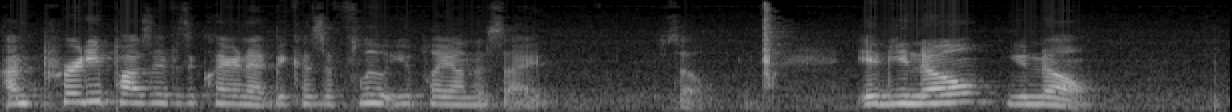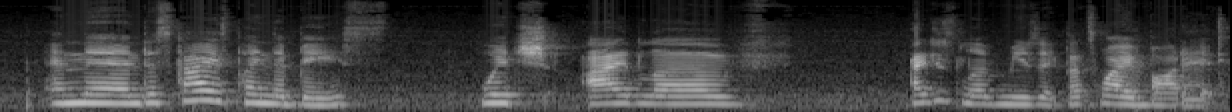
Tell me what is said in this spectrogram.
I'm pretty positive it's a clarinet because the flute you play on the side. So, if you know, you know. And then this guy is playing the bass, which I love. I just love music. That's why I bought it.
